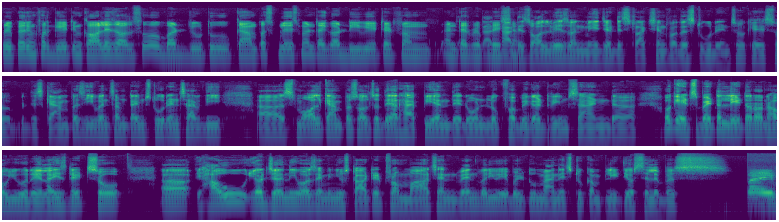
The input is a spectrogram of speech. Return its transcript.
preparing for GATE in college also, but due to campus placement, I got deviated from entire That- preparation. that is always one major distraction for the students okay so this campus even sometimes students have the uh, small campus also they are happy and they don't look for bigger dreams and uh, okay it's better later on how you realized it so uh, how your journey was i mean you started from march and when were you able to manage to complete your syllabus My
